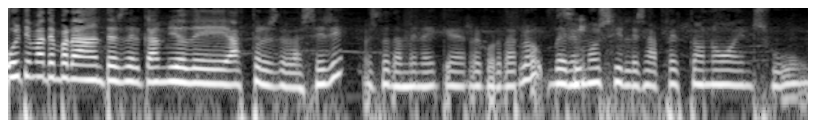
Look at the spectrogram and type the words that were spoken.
Última temporada antes del cambio de actores de la serie. Esto también hay que recordarlo. Veremos si les afecta o no en su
